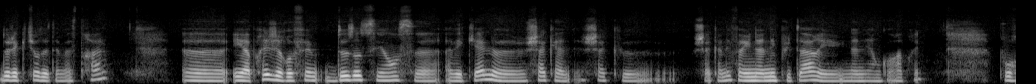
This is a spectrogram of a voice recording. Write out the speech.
de lecture de thème astral. Et après, j'ai refait deux autres séances avec elle chaque, chaque, chaque année, enfin une année plus tard et une année encore après, pour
